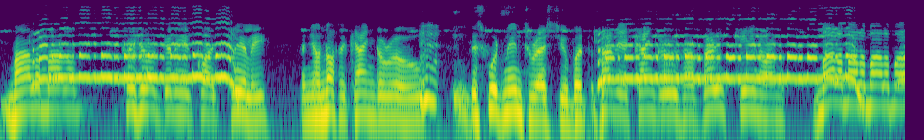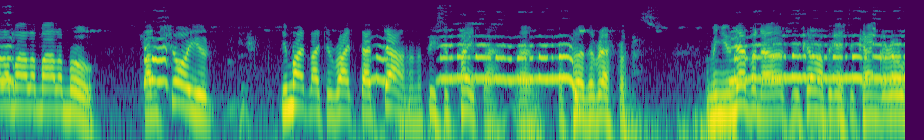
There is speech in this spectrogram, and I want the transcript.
Mala Mala, because you're not getting it quite clearly, and you're not a kangaroo, this wouldn't interest you, but apparently kangaroos are very keen on Mala Mala Mala Mala Mala Mala Moo. I'm sure you you might like to write that down on a piece of paper uh, for further reference. I mean, you never know if you come up against a kangaroo,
